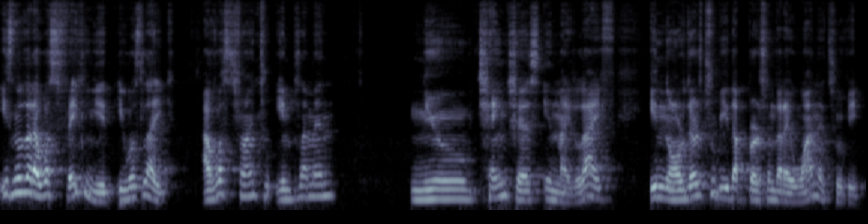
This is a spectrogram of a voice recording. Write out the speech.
it's not that I was faking it. It was like I was trying to implement new changes in my life in order to be the person that I wanted to be.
